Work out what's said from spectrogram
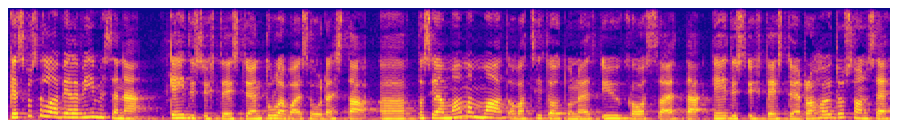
Keskustellaan vielä viimeisenä kehitysyhteistyön tulevaisuudesta. Tosiaan maailman maat ovat sitoutuneet YKssa, että kehitysyhteistyön rahoitus on se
